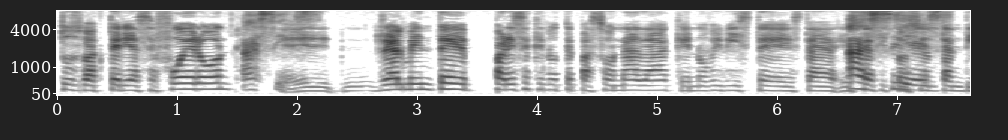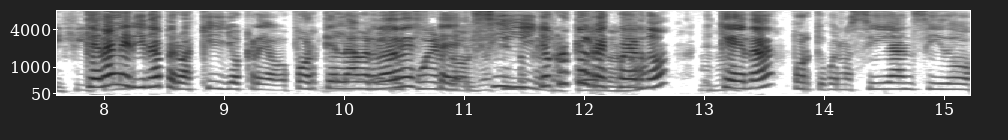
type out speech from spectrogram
tus bacterias se fueron. Así es. Eh, realmente parece que no te pasó nada, que no viviste esta, esta situación es. tan difícil. Queda la herida, pero aquí yo creo, porque la verdad El este, sí, yo creo que el recuerdo, recuerdo queda, porque bueno, sí han sido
